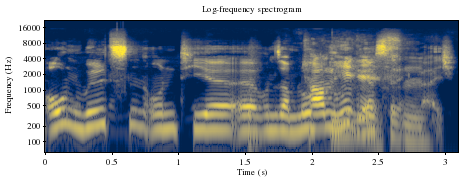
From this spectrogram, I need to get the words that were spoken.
Owen Wilson und hier äh, unserem Tom Loki, denn Hiddleston. gleich?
